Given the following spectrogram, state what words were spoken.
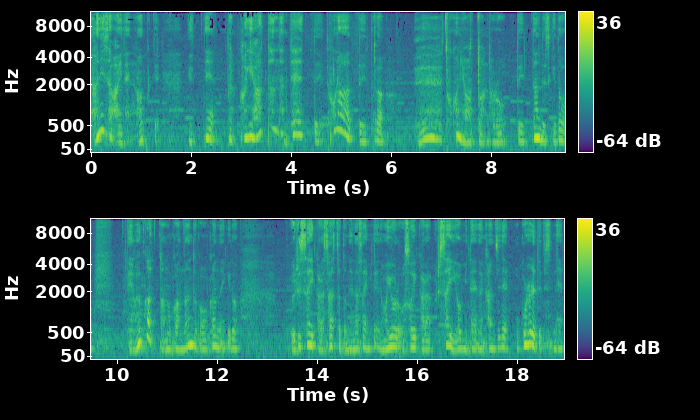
何騒いでんの?」って言って「鍵あったんだって」って言って「ほら」って言ったら「えー、どこにあったんだろう?」って言ったんですけど眠かったのかなんだか分かんないけどうるさいからさっさと寝なさいみたいなもう夜遅いからうるさいよみたいな感じで怒られてですね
